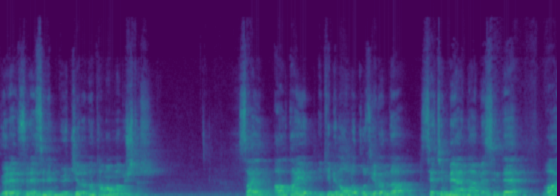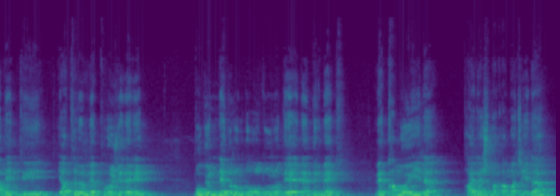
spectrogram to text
görev süresinin 3 yılını tamamlamıştır. Sayın Altay'ın 2019 yılında seçim beyannamesinde vaat ettiği yatırım ve projelerin bugün ne durumda olduğunu değerlendirmek ve kamuoyu ile paylaşmak amacıyla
